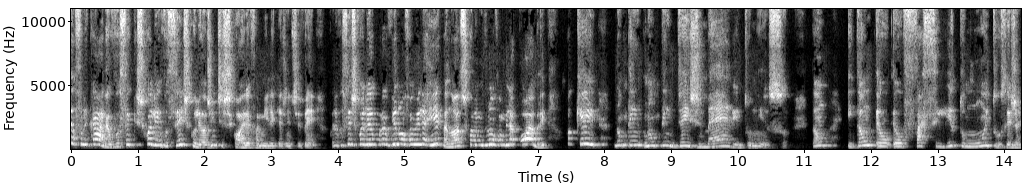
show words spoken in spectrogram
Eu falei, cara, você que escolheu, você escolheu, a gente escolhe a família que a gente vem. Falei, você escolheu para vir numa família rica, nós escolhemos numa família pobre. Ok, não tem, não tem desmérito nisso. Então, então eu, eu facilito muito, ou seja,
